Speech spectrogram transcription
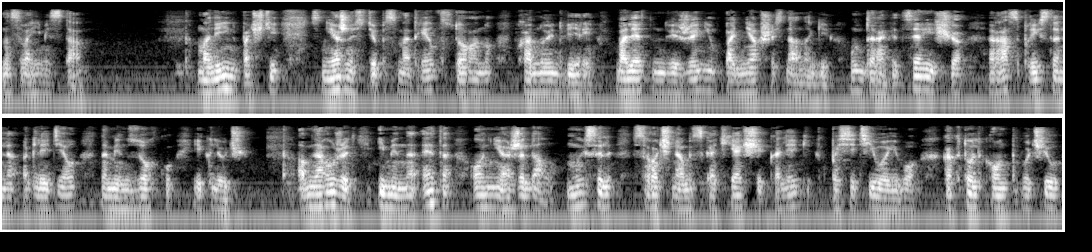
на свои места. Малинин почти с нежностью посмотрел в сторону входной двери, балетным движением поднявшись на ноги. Унтер-офицер еще раз пристально оглядел на мензурку и ключ. Обнаружить именно это он не ожидал. Мысль срочно обыскать ящик коллеги посетила его, как только он получил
